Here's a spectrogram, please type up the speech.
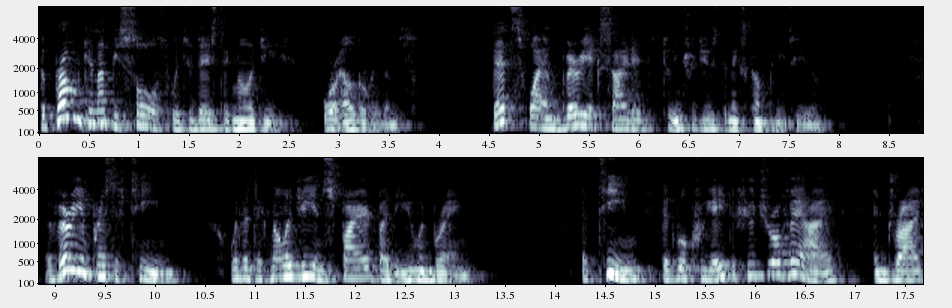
The problem cannot be solved with today's technology or algorithms. That's why I'm very excited to introduce the next company to you. A very impressive team with a technology inspired by the human brain a team that will create the future of AI and drive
